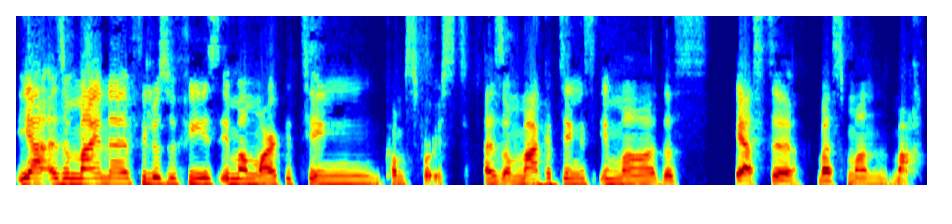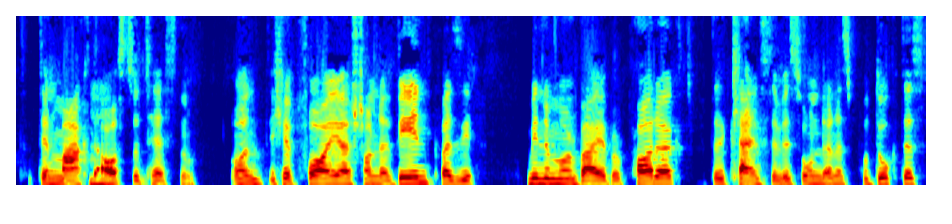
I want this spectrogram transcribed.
ja, also meine Philosophie ist immer Marketing comes first. Also Marketing mhm. ist immer das Erste, was man macht, den Markt mhm. auszutesten. Und ich habe vorher ja schon erwähnt, quasi Minimum Viable Product, die kleinste Version deines Produktes.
